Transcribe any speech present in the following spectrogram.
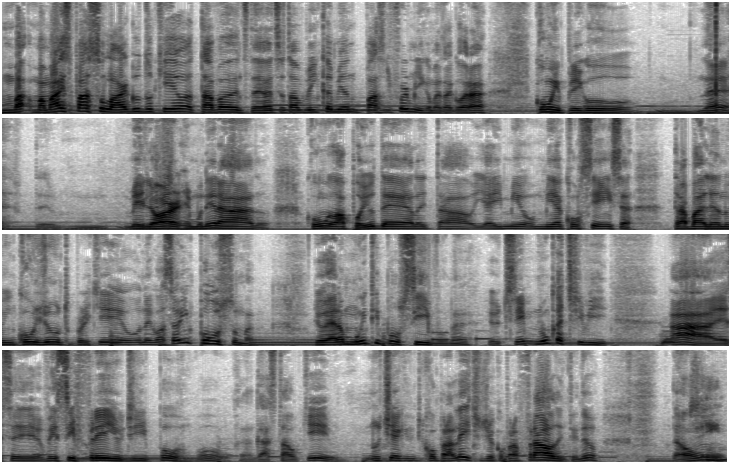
Ma, mais passo largo do que eu tava antes, né? Antes eu tava bem caminhando passo de formiga, mas agora com o emprego, né? Melhor remunerado, com o apoio dela e tal. E aí minha, minha consciência trabalhando em conjunto, porque o negócio é o impulso, mano. Eu era muito impulsivo, né? Eu sempre, nunca tive. Ah, esse, esse freio de, pô, vou gastar o quê? Não tinha que comprar leite, tinha que comprar fralda, entendeu? Então, Sim.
